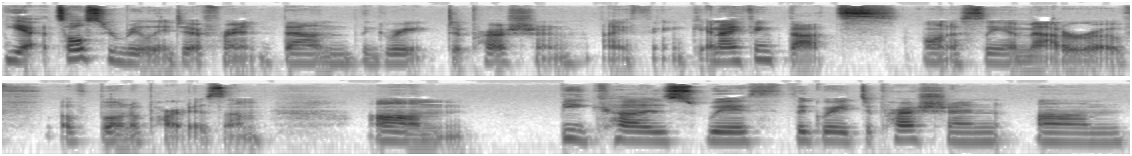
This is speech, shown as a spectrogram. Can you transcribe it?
yeah, it's also really different than the Great Depression, I think. And I think that's honestly a matter of, of Bonapartism. Um, because with the Great Depression, um,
